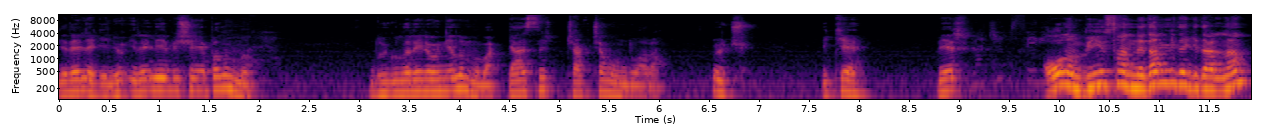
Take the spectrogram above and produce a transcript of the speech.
İrelia geliyor. İrelia'ya bir şey yapalım mı? Duygularıyla oynayalım mı? Bak gelsin çakacağım onu duvara. 3 2 1 Rakip seri Oğlum bir insan neden bir de gider lan?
